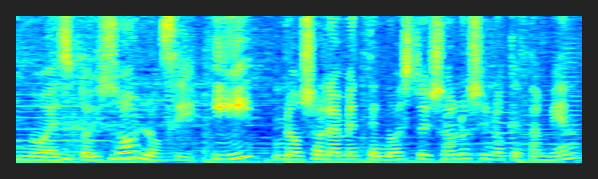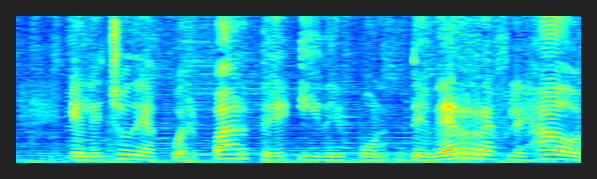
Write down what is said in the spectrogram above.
No estoy solo. Sí. Y no solamente no estoy solo, sino que también el hecho de acuerparte y de, pon- de ver reflejado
